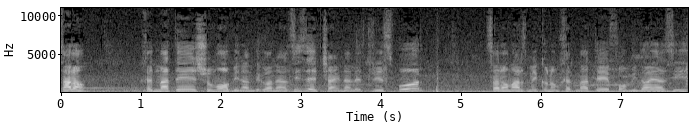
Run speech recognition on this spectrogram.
سلام. خدمت شما بینندگان عزیز channel Three Sport. سلام عرض می‌کنم خدمت فامیلای عزیز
